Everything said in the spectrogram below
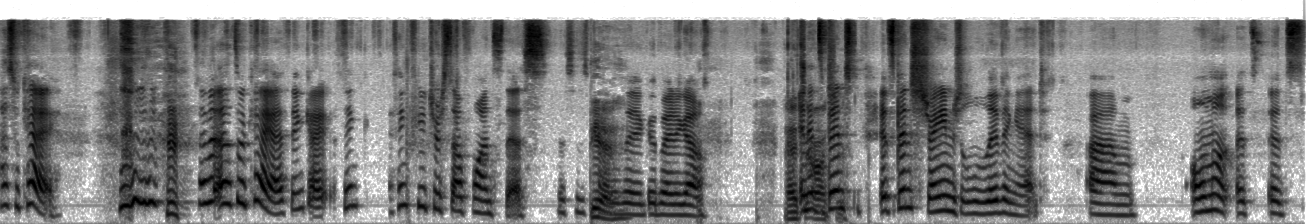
"That's okay. That's okay. I think I think." I think future self wants this. This is probably yeah. a good way to go. That's and it's awesome. been it's been strange living it. Um, almost it's it's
